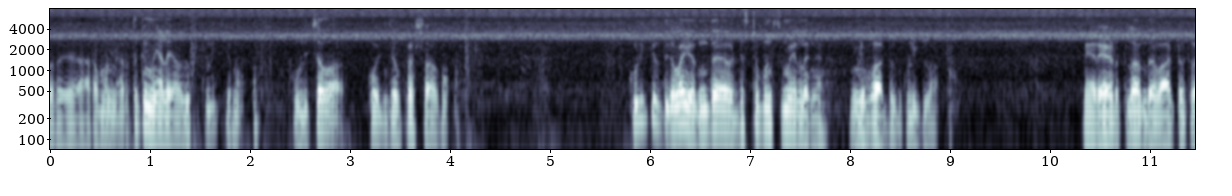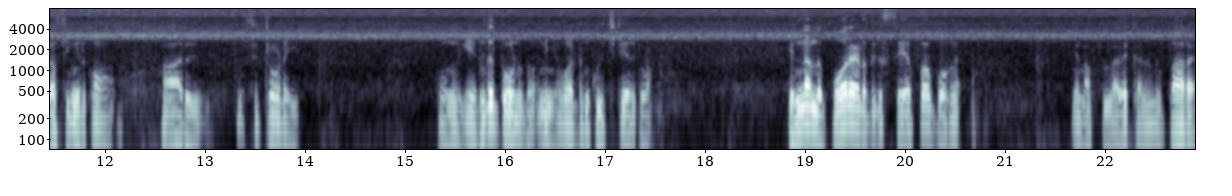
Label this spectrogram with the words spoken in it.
ஒரு அரை மணி நேரத்துக்கு மேலேயாவது குளிக்கணும். குளித்தா தான் கொஞ்சம் ஃப்ரெஷ் ஆகும். குளிக்கிறதுக்கெல்லாம் எந்த டிஸ்டர்பன்ஸுமே இல்லைங்க. நீங்கள் பாட்டுக்கு குளிக்கலாம். நிறைய இடத்துல அந்த வாட்டர் கிராசிங் இருக்கும். ஆறு சிற்றோடை உங்களுக்கு எங்கே தோணுதோ நீங்கள் பாட்டும் குளிச்சுட்டே இருக்கலாம். என்ன அந்த போகிற இடத்துக்கு சேஃபாக போங்க. ஏன்னா ஃபுல்லாகவே கல் பாறை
